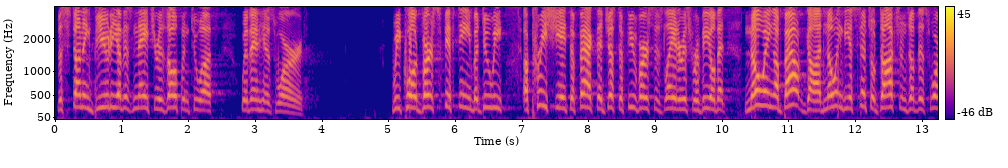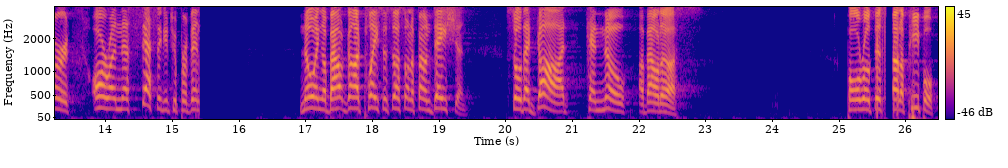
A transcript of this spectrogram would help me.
The stunning beauty of His nature is open to us within His Word. We quote verse 15, but do we appreciate the fact that just a few verses later it's revealed that knowing about God, knowing the essential doctrines of this word, are a necessity to prevent. Knowing about God places us on a foundation so that God can know about us. Paul wrote this about a people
